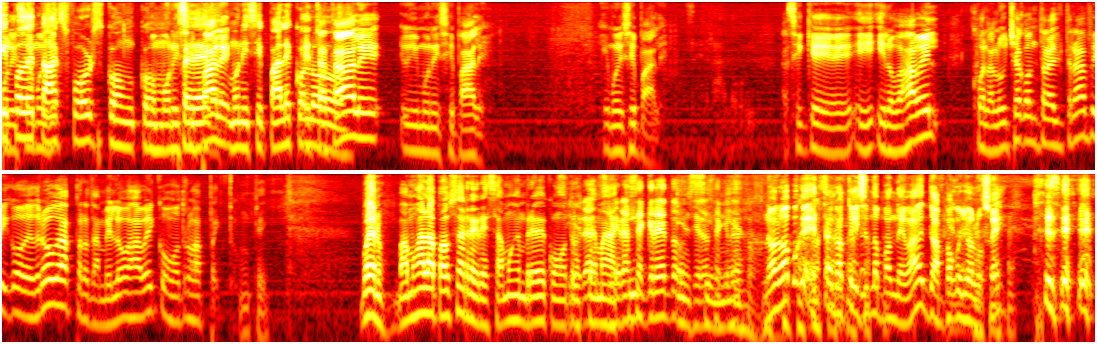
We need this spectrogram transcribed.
la tipo de task force con, con, municipales, municipales con los... estatales y municipales. Y municipales. Así que, y, y lo vas a ver con la lucha contra el tráfico de drogas, pero también lo vas a ver con otros aspectos. Ok. Bueno, vamos a la pausa, regresamos en breve con Si otros era- temas si era aquí secreto, en si era Sin secreto. Miedo. No, no, porque esta no estoy diciendo para dónde va, tampoco yo lo sé.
